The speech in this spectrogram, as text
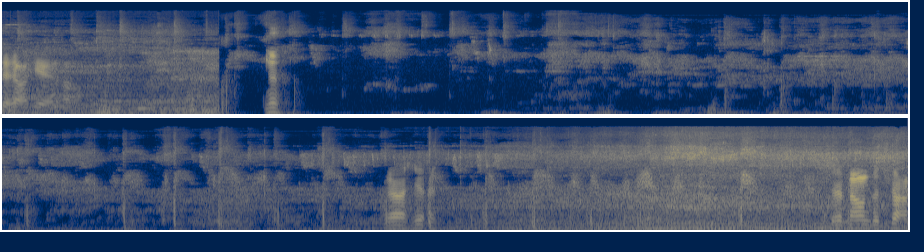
They're not here now. No. They're here. They're down the truck.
